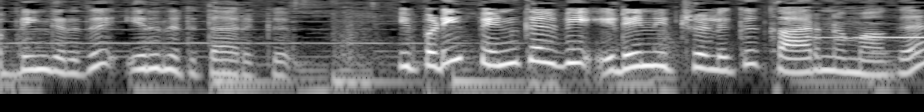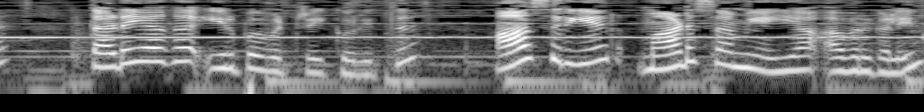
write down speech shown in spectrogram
அப்படிங்கறது இருந்துட்டு தான் இருக்கு. இப்படி பெண் கல்வி இடைநிற்றலுக்கு காரணமாக தடையாக இருப்பவற்றை குறித்து ஆசிரியர் மாடசாமி ஐயா அவர்களின்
